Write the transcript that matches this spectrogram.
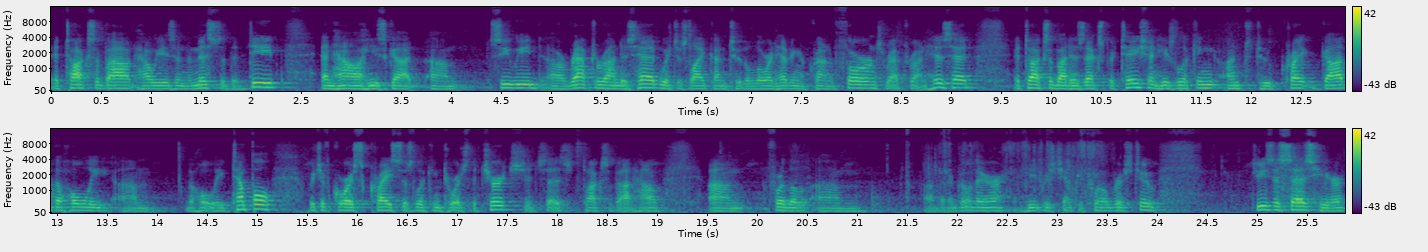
It talks about how he is in the midst of the deep and how he's got um, seaweed uh, wrapped around his head, which is like unto the Lord having a crown of thorns wrapped around his head. It talks about his expectation. He's looking unto Christ, God, the holy, um, the holy temple, which of course Christ is looking towards the church. It says talks about how um, for the um, I better go there. Hebrews chapter 12, verse 2. Jesus says here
